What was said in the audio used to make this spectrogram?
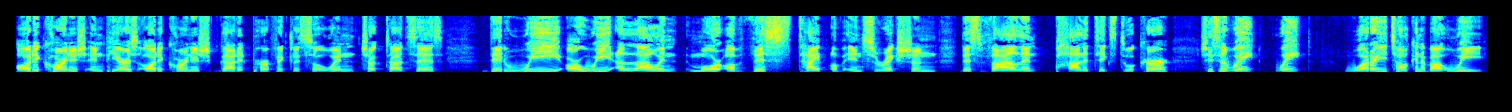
Audie Cornish, NPR's Audie Cornish got it perfectly so. When Chuck Todd says, did we, are we allowing more of this type of insurrection, this violent politics to occur? She said, wait, wait, what are you talking about, we?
